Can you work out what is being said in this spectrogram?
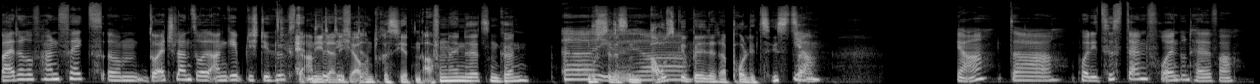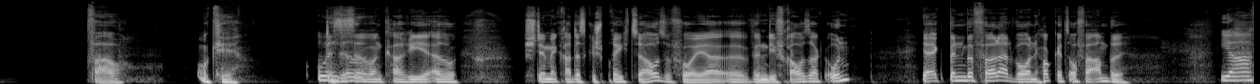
Weitere Fun Facts. Ähm, Deutschland soll angeblich die höchste Hätten Ampeldichte... die da nicht auch interessierten Affen hinsetzen können? Äh, Musste das ein ja. ausgebildeter Polizist sein? Ja. Ja, da Polizist dein Freund und Helfer. Wow. Okay. Und, das ist äh, aber ein Karriere... Also ich stelle mir gerade das Gespräch zu Hause vor, ja, äh, wenn die Frau sagt, und? Ja, ich bin befördert worden, ich hocke jetzt auf der Ampel. Ja,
